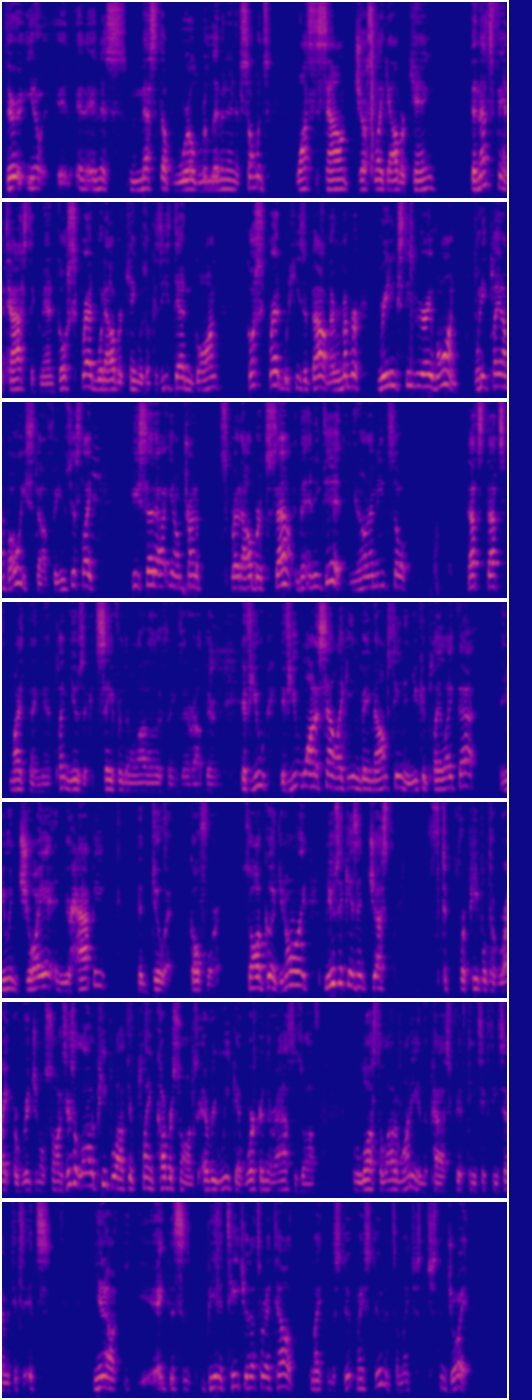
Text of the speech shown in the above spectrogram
There, you know, in, in, this messed up world we're living in, if someone wants to sound just like Albert King, then that's fantastic, man. Go spread what Albert King was, because he's dead and gone. Go spread what he's about. And I remember reading Stevie Ray Vaughan when he played on Bowie stuff. And he was just like, he said, uh, you know, I'm trying to spread Albert's sound, and, and he did. You know what I mean? So that's that's my thing, man. Play music. It's safer than a lot of other things that are out there. If you if you want to sound like Yngwie Malmsteen and you can play like that and you enjoy it and you're happy, then do it. Go for it. It's all good. You don't always music isn't just to, for people to write original songs. There's a lot of people out there playing cover songs every weekend, working their asses off, who lost a lot of money in the past 15, 16, 17. It's, it's you know, this is being a teacher. That's what I tell my the stu- my students. I'm like, just just enjoy it.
